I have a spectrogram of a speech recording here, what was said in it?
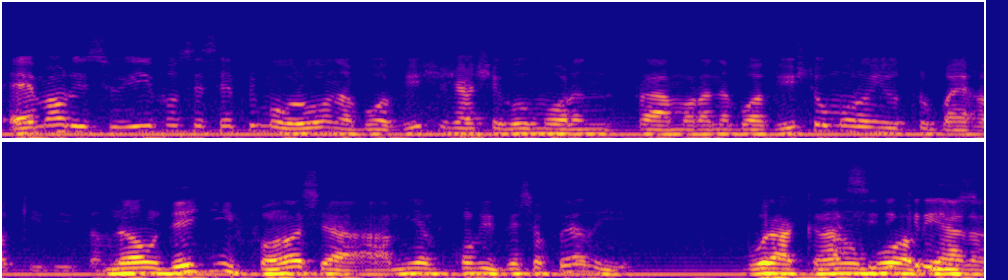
É, Maurício, e você sempre morou na Boa Vista? Já chegou morando pra morar na Boa Vista ou morou em outro bairro aqui de também? Não, desde a infância, a minha convivência foi ali. Buracão, Nascido Boa Vista, é,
